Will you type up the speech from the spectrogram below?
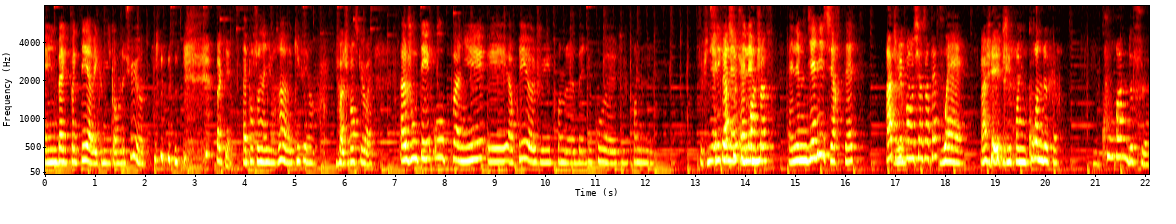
une bague pactée avec une licorne dessus. euh. Ok. Et pour son anniversaire, elle va kiffer. hein. Enfin, je pense que ouais. Ajouter au panier et après euh, je vais prendre, euh, bah, du coup, euh, je vais prendre. euh, C'est fini C'est avec Claire, qu'elle si tu elle prends une aime- chose. Elle aime bien les serre-têtes. Ah, tu veux Oui. prendre aussi un serre-tête? Ouais. Allez. Je vais prendre une couronne de fleurs. Une couronne de fleurs.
